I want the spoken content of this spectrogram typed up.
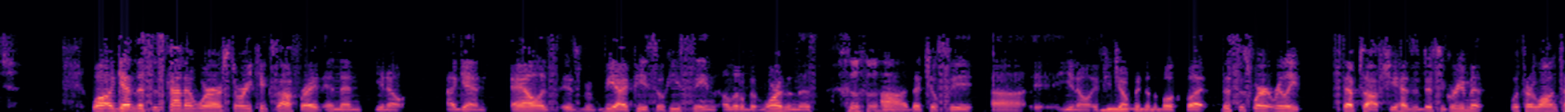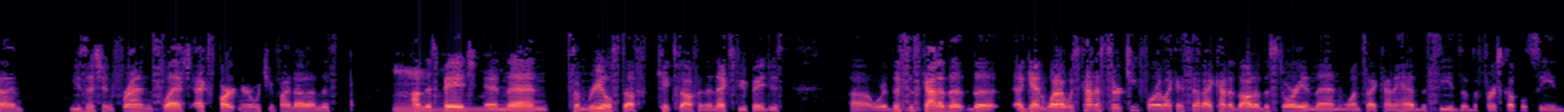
Well, again, this is kind of where our story kicks off, right? And then, you know, again, Al is, is VIP, so he's seen a little bit more than this uh, that you'll see, uh, you know, if you jump into the book. But this is where it really steps off. She has a disagreement with her longtime musician friend slash ex partner, which you find out on this on this page, Mm. and then some real stuff kicks off in the next few pages. Uh, where this is kind of the, the again what I was kind of searching for. Like I said, I kind of thought of the story, and then once I kind of had the seeds of the first couple scenes,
